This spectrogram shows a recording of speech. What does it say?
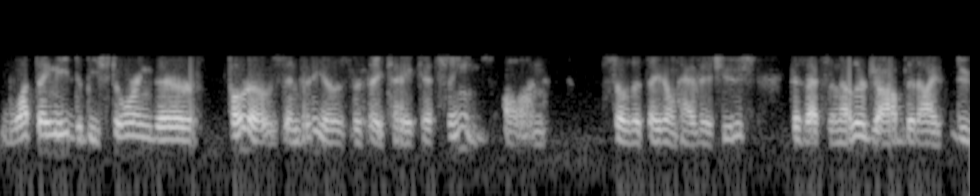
what they need to be storing their photos and videos that they take at scenes on so that they don't have issues because that's another job that I do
